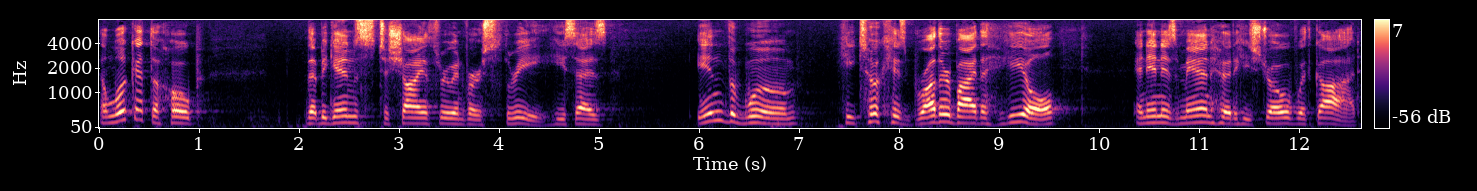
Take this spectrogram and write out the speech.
And look at the hope that begins to shine through in verse 3. He says, In the womb, he took his brother by the heel, and in his manhood, he strove with God.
